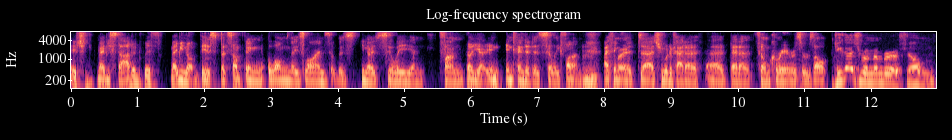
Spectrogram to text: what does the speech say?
if she maybe started with maybe not this, but something along these lines that was you know silly and fun, oh yeah, in, intended as silly fun. I think that uh, she would have had a, a better film career as a result. Do you guys remember a film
